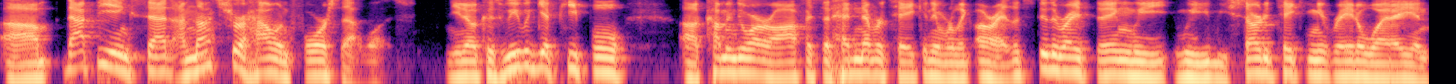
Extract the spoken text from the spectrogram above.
Um, that being said, I'm not sure how enforced that was. You know, because we would get people uh, coming to our office that had never taken it. We're like, all right, let's do the right thing. We we we started taking it right away and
